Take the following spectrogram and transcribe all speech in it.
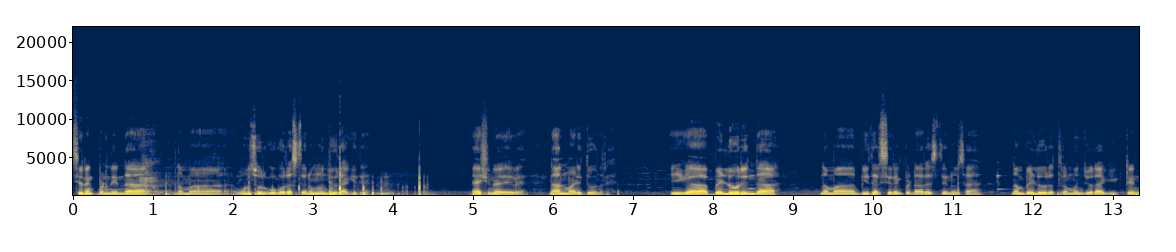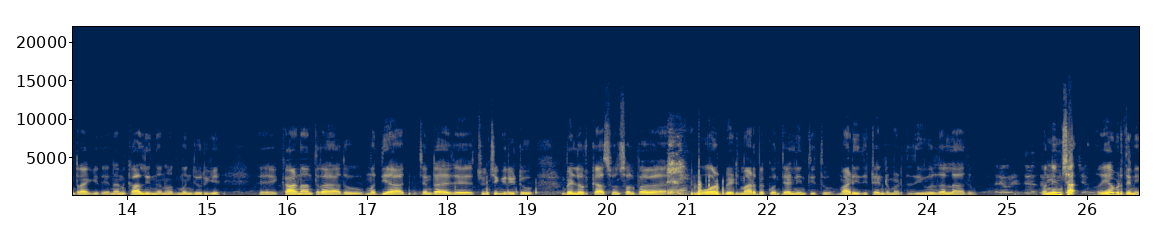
ಶ್ರೀರಂಗಪಟ್ಟಣದಿಂದ ನಮ್ಮ ಹುಣಸೂರಿಗೆ ಹೋಗೋ ರಸ್ತೆನೂ ಮಂಜೂರಾಗಿದೆ. ನ್ಯಾಷನಲ್ ಹೈವೇ ನಾನು ಮಾಡಿದ್ದು ಅಂದರೆ ಈಗ ಬೆಳ್ಳೂರಿಂದ ನಮ್ಮ ಬೀದರ್ ಶ್ರೀರಂಗಪಟ್ಟಣ ರಸ್ತೆನೂ ಸಹ ನಮ್ಮ ಬೆಳ್ಳೂರು ಹತ್ರ ಮಂಜೂರಾಗಿ ಟೆಂಡರ್ ಆಗಿದೆ. ನನ್ನ ಕಾಲದಿಂದನೂ ಅದು ಮಂಜೂರಿಗೆ ಕಾರಣಾಂತರ ಅದು ಮಧ್ಯ ಚಂದ್ರ ಚುಂಚಂಗಿರಿ ಟು ಬೆಳ್ಳೂರು ಕ್ರಾಸ್ ಒಂದು ಸ್ವಲ್ಪ ಓವರ್ ಬ್ರಿಡ್ಜ್ ಮಾಡಬೇಕು ಅಂತೇಳಿ ನಿಂತಿತ್ತು. ಮಾಡಿದ್ದು ಟೆಂಡರ್ ಮಾಡ್ತಿದ್ದು. ಇವ್ರದ್ದೆಲ್ಲ ಅದು ಒಂದು ನಿಮಿಷ, ಹೇಳ್ಬಿಡ್ತೀನಿ.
